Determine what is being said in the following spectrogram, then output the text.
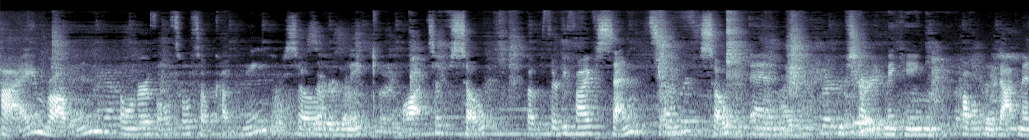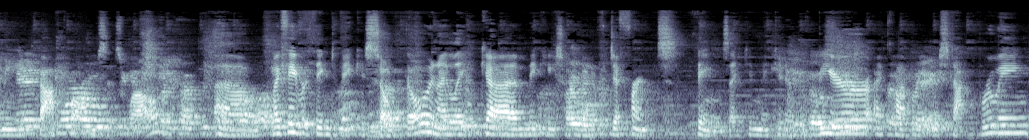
Hi, I'm Robin, owner of Old Soul Soap Company. So we make lots of soap, about 35 scents of soap, and we've started making probably that many bath bombs as well. Um, my favorite thing to make is soap though, and I like uh, making soap out of different things. I can make it out of beer. I collaborate with Stack Brewing.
